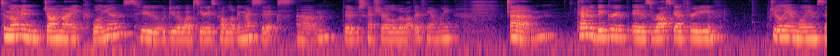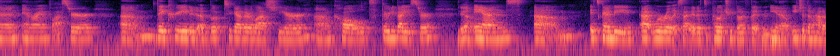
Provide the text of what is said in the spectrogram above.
Timon and John Mike Williams, who do a web series called Loving My Six. Um, they're just going to share a little bit about their family. Um, kind of a big group is Ross Guthrie, Julian Williamson, and Ryan Flaster. Um, they created a book together last year um, called 30 by Easter. Yeah. And um, it's going to be, uh, we're really excited. It's a poetry book, but, Mhm. you know, each of them had a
